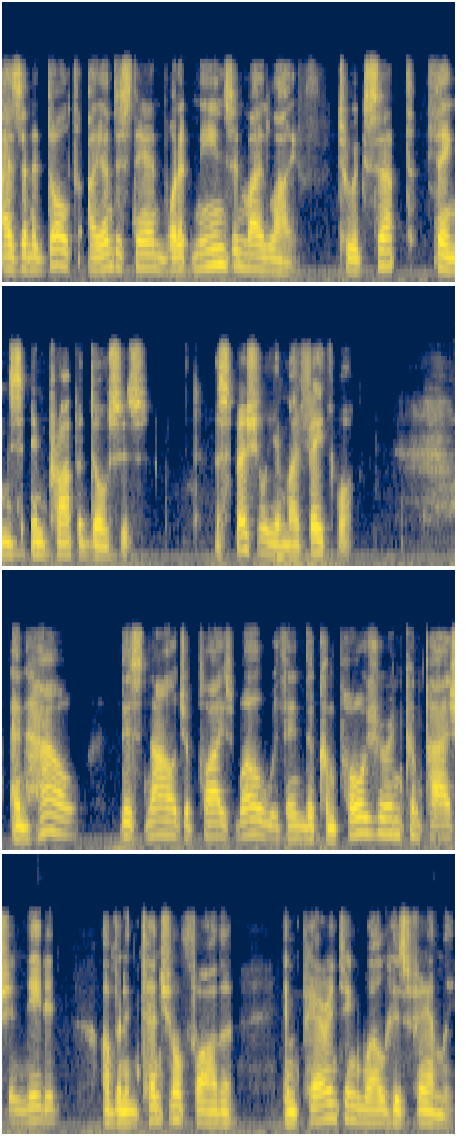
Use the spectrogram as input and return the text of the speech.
as an adult, I understand what it means in my life to accept things in proper doses, especially in my faith walk, and how this knowledge applies well within the composure and compassion needed of an intentional father in parenting well his family.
